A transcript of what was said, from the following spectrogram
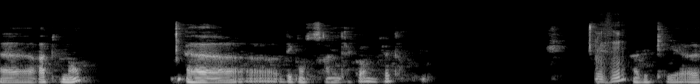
rapidement, dès qu'on se sera mis d'accord en fait. Mhm. Avec les, euh,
